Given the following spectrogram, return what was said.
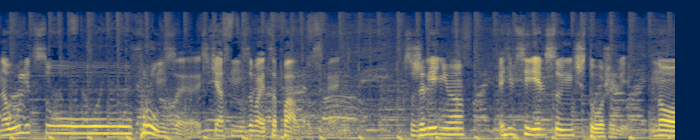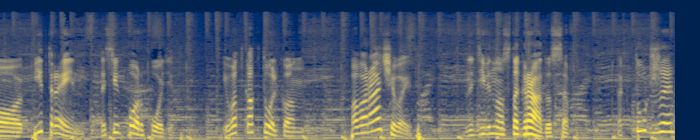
на улицу Фрунзе. Сейчас называется Балковская. К сожалению, этим все рельсы уничтожили. Но B train до сих пор ходит. И вот как только он поворачивает на 90 градусов, так тут же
